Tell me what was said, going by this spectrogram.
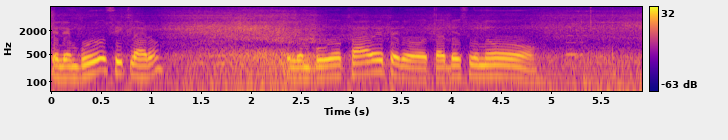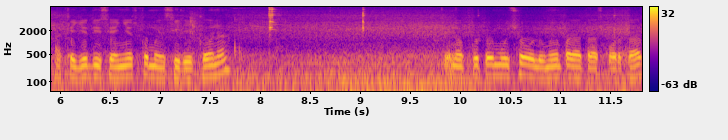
El embudo sí, claro. El embudo cabe, pero tal vez uno, aquellos diseños como en silicona, que no ocupe mucho volumen para transportar.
